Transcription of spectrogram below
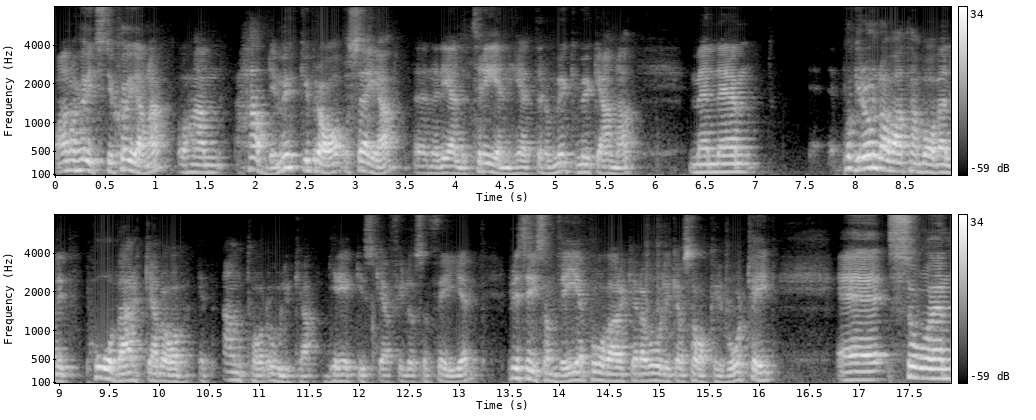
Och han har höjts till skyarna och han hade mycket bra att säga eh, när det gällde treenheten och mycket, mycket annat. Men eh, på grund av att han var väldigt påverkad av ett antal olika grekiska filosofier, precis som vi är påverkade av olika saker i vår tid, eh, så ehm,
